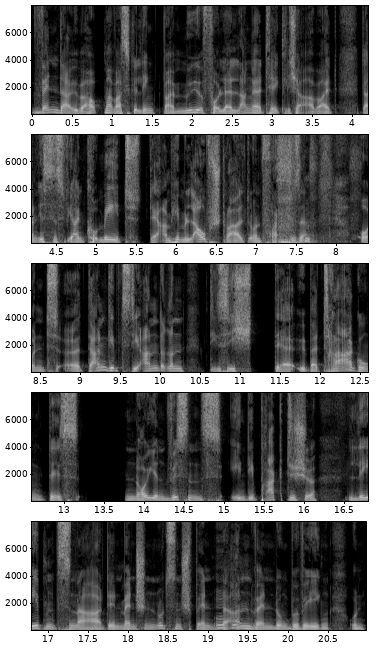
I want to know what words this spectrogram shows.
wenn da überhaupt mal was gelingt bei mühevoller, langer täglicher Arbeit, dann ist es wie ein Komet, der am Himmel aufstrahlt und fortgesetzt. und äh, dann gibt's die anderen, die sich der Übertragung des neuen Wissens in die praktische lebensnah, den Menschen Nutzen spendende mhm. Anwendung bewegen. Und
